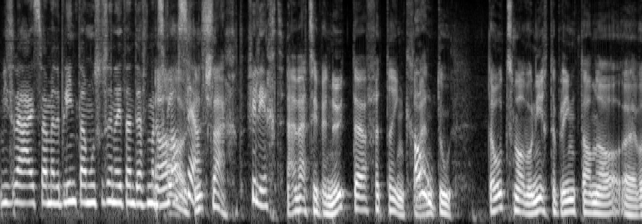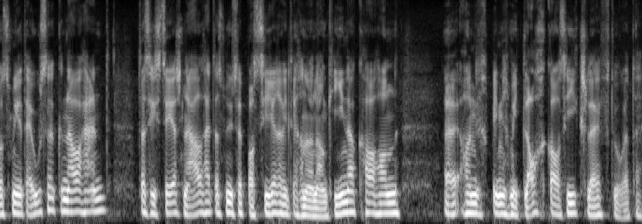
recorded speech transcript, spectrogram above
wie es heisst, wenn man den Blinddarm rausnehmen dann dürfen wir das Glas essen. ist nicht schlecht. Vielleicht. Nein, wir es eben nicht dürfen trinken. Oh. Wenn du dort mal, wo ich den Blinddarm noch, äh, was wir den rausgenommen haben, das ist sehr schnell, hat das müssen passieren, weil ich noch eine Angina hatte, äh, bin ich mit Lachgas eingeschläft worden.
